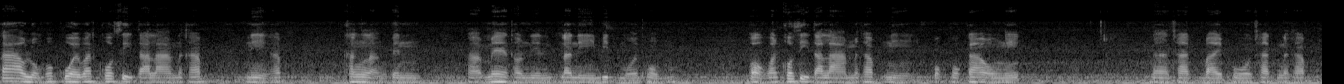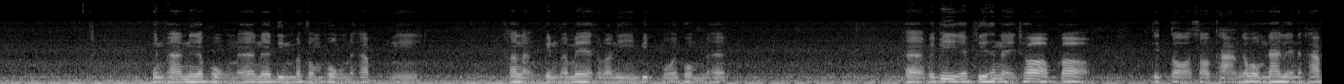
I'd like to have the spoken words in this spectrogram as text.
เก้าหลวงพ่อกลวยวัดโคสิตารามนะครับ นี่ครับ ข้างหลังเป็นพระแม่ธรณีบิดมวยผม ออกวัดโคสิตารามนะครับ นี่ปกโพเก้าองค์นี้หน้าชัดใบโพชัดนะครับ เป็นพระเนื้อผงนะ เนื้อดินผสมผงนะครับ นี่ ข้างหลังเป็นพระแม่ธรณีบิดมวยผมนะฮะหากพี่พี่เอฟซีท่านไหนชอบก็ติดต่อสอบถามกับผมได้เลยนะครับ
